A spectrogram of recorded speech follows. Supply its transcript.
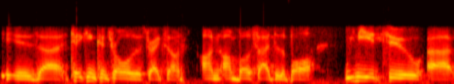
is uh, taking control of the strike zone on, on both sides of the ball. We need to uh,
